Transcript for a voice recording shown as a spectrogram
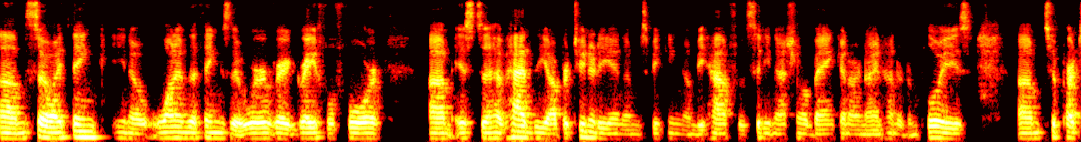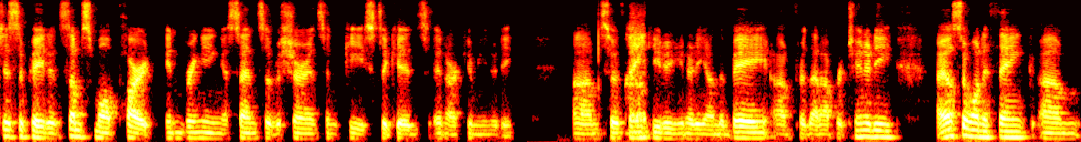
Um, so i think you know one of the things that we're very grateful for um, is to have had the opportunity and i'm speaking on behalf of city national bank and our 900 employees um, to participate in some small part in bringing a sense of assurance and peace to kids in our community um, so thank you to unity on the bay um, for that opportunity I also want to thank um,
